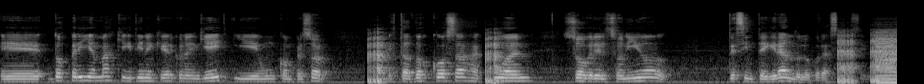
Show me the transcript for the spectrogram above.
eh, dos perillas más que tienen que ver con el gate y un compresor. Estas dos cosas actúan sobre el sonido desintegrándolo, por así decirlo.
